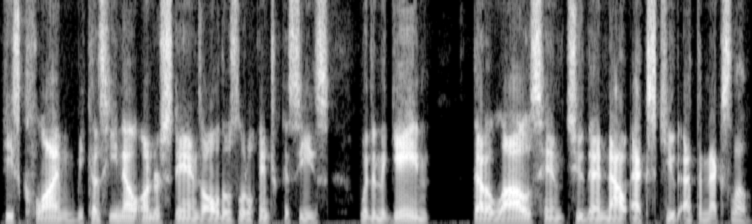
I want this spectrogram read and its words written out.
he's climbing because he now understands all those little intricacies within the game that allows him to then now execute at the next level.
